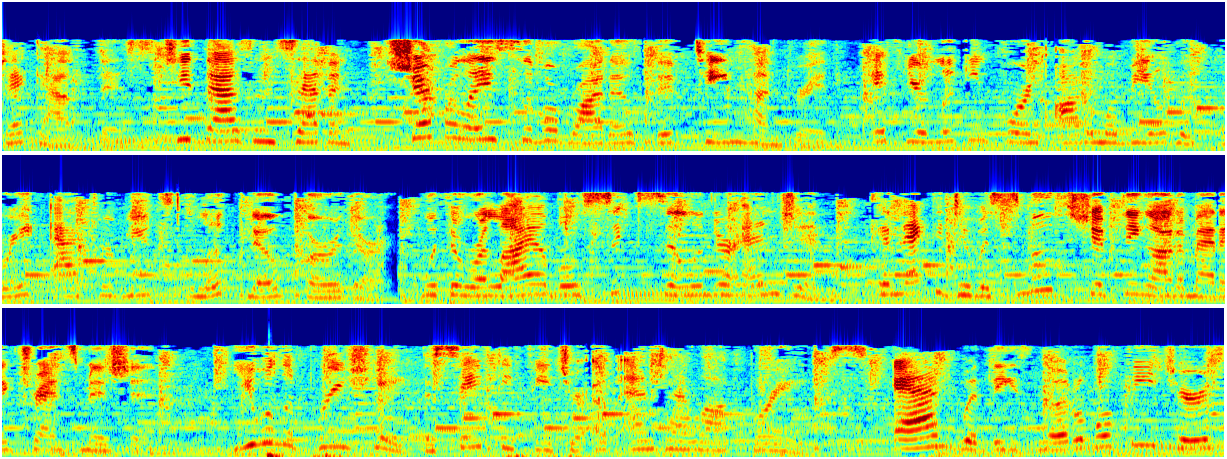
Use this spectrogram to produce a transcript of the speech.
Check out this 2007 Chevrolet Silverado 1500. If you're looking for an automobile with great attributes, look no further. With a reliable six-cylinder engine connected to a smooth shifting automatic transmission, you will appreciate the safety feature of anti-lock brakes. And with these notable features,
